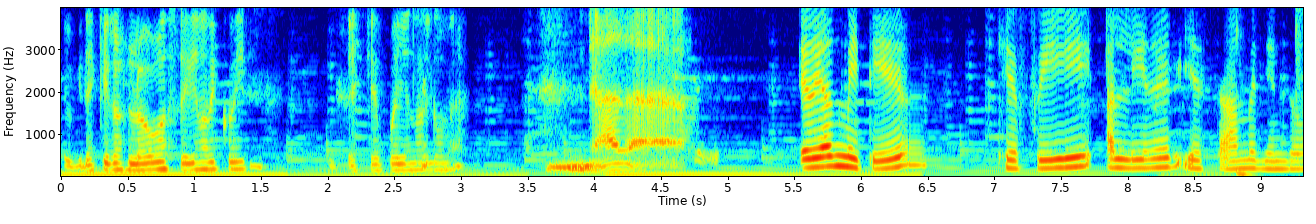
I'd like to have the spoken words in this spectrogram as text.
¿Tú crees que los logos siguen arcoíris? ¿Tú crees que apoyan algo más? Nada. he de admitir que fui al líder y estaban vendiendo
